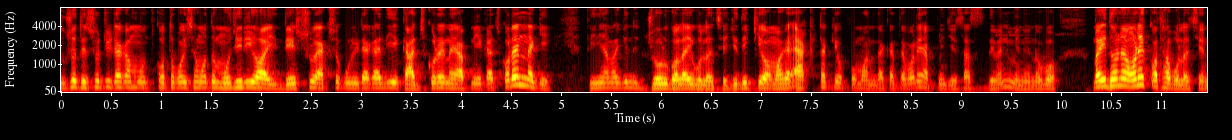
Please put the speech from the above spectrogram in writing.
দুশো তেষট্টি টাকা মতো, কত পয়সা মতো মজুরি হয়, দেড়শো একশো কুড়ি টাকা দিয়ে কাজ করে নেয়, আপনি এ কাজ করেন নাকি? তিনি আমাকে কিন্তু জোর গলায় বলেছে, যদি কেউ আমাকে একটা কেউ প্রমাণ দেখাতে পারে, আপনি যে শাস্তি দেবেন, মেনে নেব। বা এই ধরনের অনেক কথা বলেছেন।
